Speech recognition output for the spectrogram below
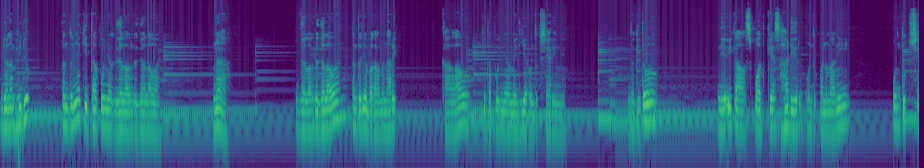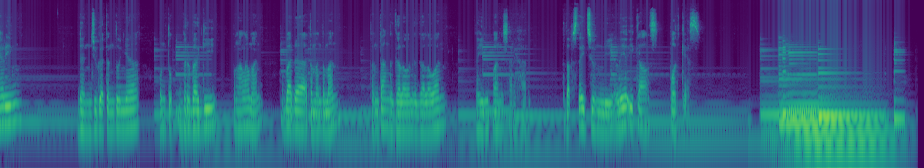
Dalam hidup, tentunya kita punya kegalauan-kegalauan. Nah, kegalauan-kegalauan tentunya bakal menarik kalau kita punya media untuk sharingnya. Untuk itu, Leo Ikals Podcast hadir untuk menemani, untuk sharing, dan juga tentunya untuk berbagi pengalaman kepada teman-teman tentang kegalauan-kegalauan kehidupan sehari-hari. Tetap stay tune di Leo Ikals Podcast.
